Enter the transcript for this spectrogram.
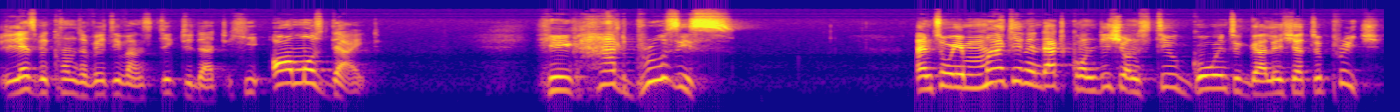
let's be conservative and stick to that. He almost died. He had bruises. And so imagine in that condition still going to Galatia to preach.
